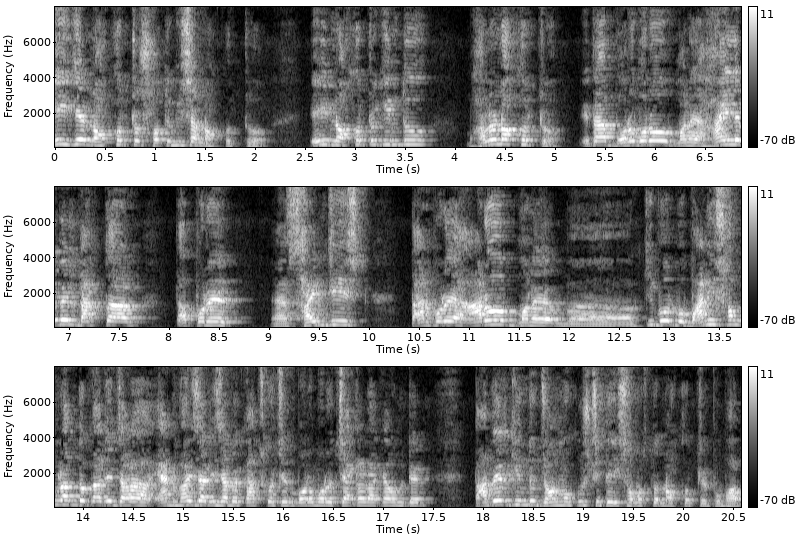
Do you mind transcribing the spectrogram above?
এই যে নক্ষত্র, শতবিশা নক্ষত্র, এই নক্ষত্র কিন্তু ভালো নক্ষত্র। এটা বড় বড় মানে হাই লেভেল ডাক্তার, তারপরে সায়েন্টিস্ট তারপরে আরও মানে কি বলব, বাণী সংক্রান্ত কাজে যারা অ্যাডভাইজার হিসাবে কাজ করছেন, বড় বড় চ্যাটার অ্যাকাউন্টেন্ট তাদের কিন্তু জন্মকুষ্ঠিতে এই সমস্ত নক্ষত্রের প্রভাব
